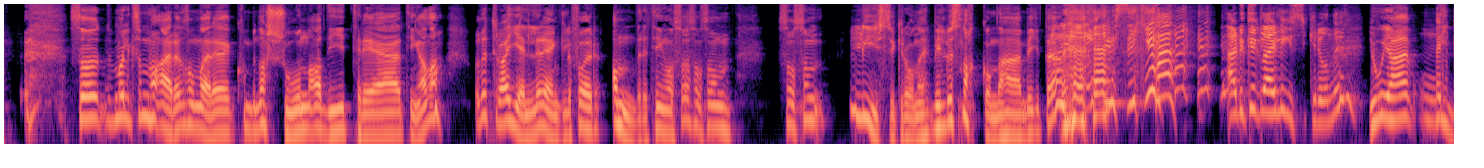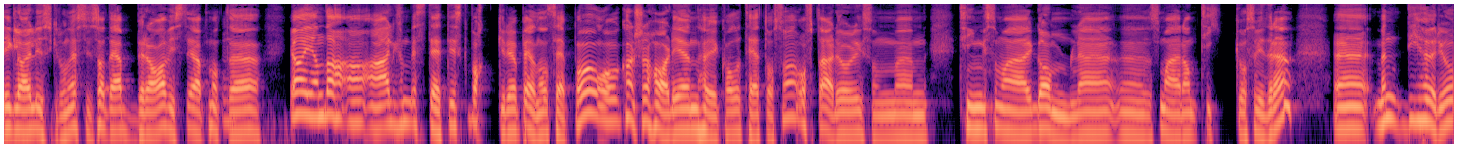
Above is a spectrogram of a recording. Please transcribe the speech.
Så det må liksom være en sånn kombinasjon av de tre tinga. Og det tror jeg gjelder egentlig for andre ting også, sånn som, sånn som lysekroner. Vil du snakke om det her, Birgitte? Litt usikker. Er du ikke glad i lysekroner? Jo, jeg er veldig glad i lysekroner. Jeg syns det er bra hvis de er på en måte Ja, igjen da, er liksom estetisk vakre, pene å se på, og kanskje har de en høy kvalitet også. Ofte er det jo liksom um, ting som er gamle, uh, som er antikke osv. Uh, men de hører jo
